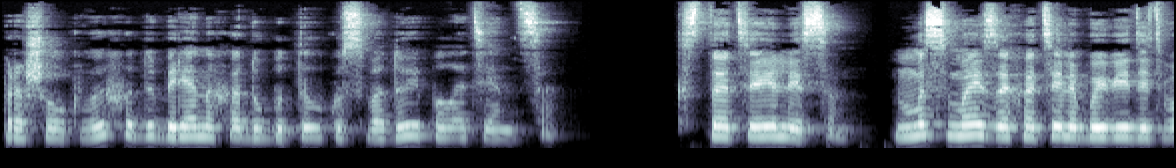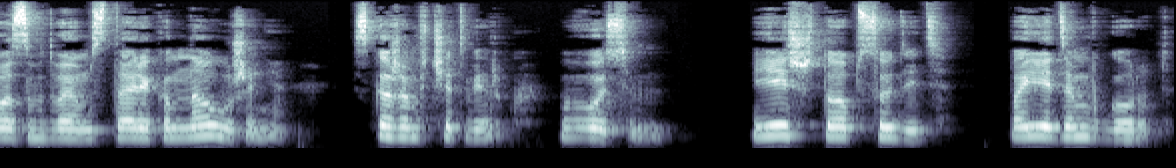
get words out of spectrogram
Прошел к выходу, беря на ходу бутылку с водой и полотенце. «Кстати, Элиса, мы с Мейзой хотели бы видеть вас вдвоем с Тариком на ужине. Скажем, в четверг, в восемь. Есть что обсудить. Поедем в город.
